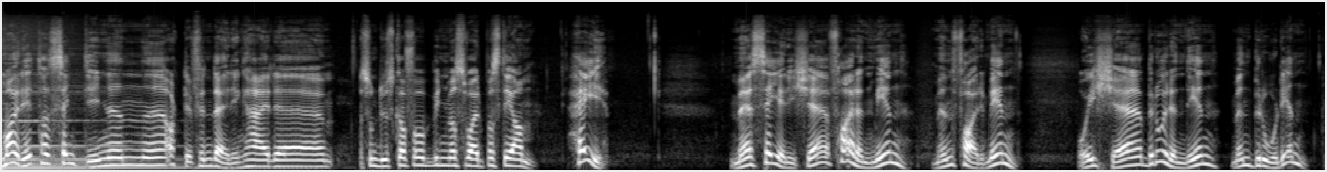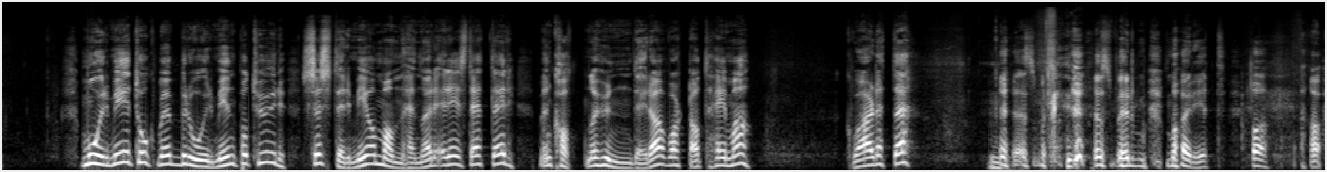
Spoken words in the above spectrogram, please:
Marit har sendt inn en eh, artig fundering her, eh, som du skal få begynne med å svare på, Stian. Hei! Vi sier ikke faren min, men far min. Og ikke broren din, men bror din. Mor mi tok med bror min på tur, søster mi og mannen hennes reiste etter, men katten og hunden deres ble igjen hjemme. Hva er dette? spør, spør Marit. Og og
